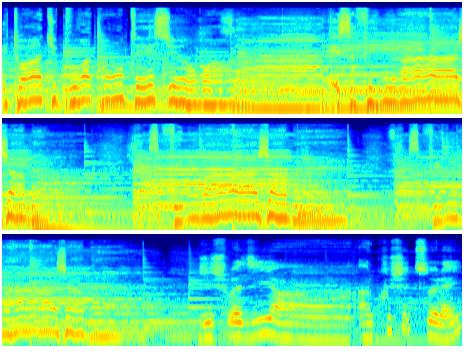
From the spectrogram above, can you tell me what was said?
Et toi, tu pourras compter sur moi. Et ça finira jamais. Ça finira jamais. Ça finira jamais. J'ai choisi un, coucher de soleil,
